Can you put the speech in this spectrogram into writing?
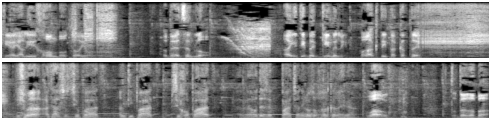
כי היה לי חום באותו יום. בעצם לא. הייתי בגימלים, פרקתי את הכתף. תשמע, אתה סוציופט, אנטיפט, פסיכופת, ועוד איזה פת שאני לא זוכר כרגע. וואו, תודה רבה.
